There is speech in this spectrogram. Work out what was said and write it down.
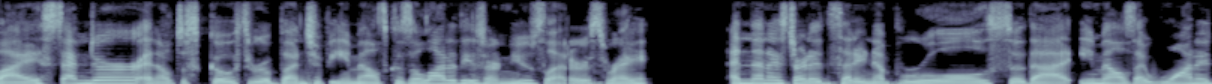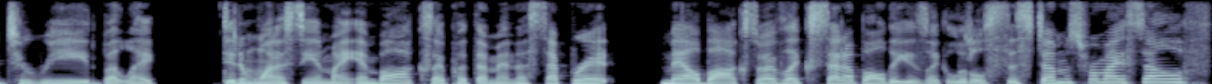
by sender and I'll just go through a bunch of emails because a lot of these are newsletters, right? And then I started setting up rules so that emails I wanted to read, but like didn't want to see in my inbox, I put them in a separate mailbox. So I've like set up all these like little systems for myself.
